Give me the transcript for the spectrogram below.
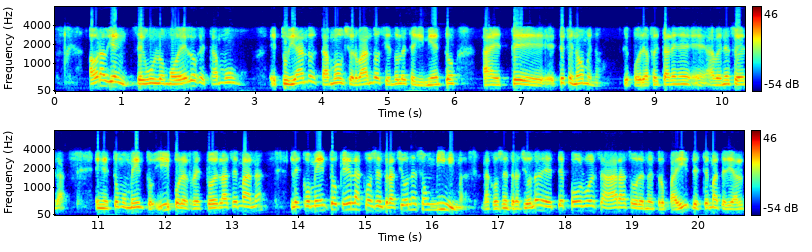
Ahora bien, según los modelos que estamos estudiando, estamos observando, haciéndole seguimiento a este, este fenómeno que podría afectar a Venezuela en estos momentos y por el resto de la semana, les comento que las concentraciones son mínimas. Las concentraciones de este polvo del Sahara sobre nuestro país, de este material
